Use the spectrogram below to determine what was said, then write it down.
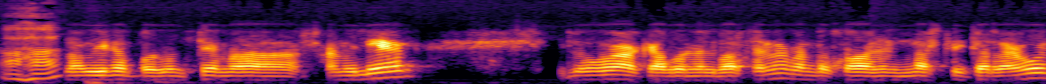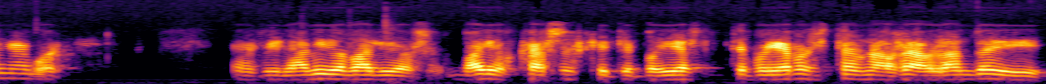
no vino por un tema familiar, y luego acabó en el Barcelona cuando jugaba en el Nasti Tarragona, bueno, en fin, ha habido varios varios casos que te podías te podíamos estar una hora hablando y,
